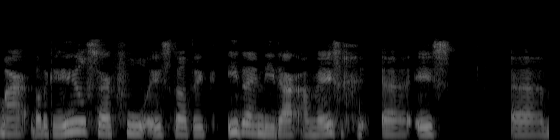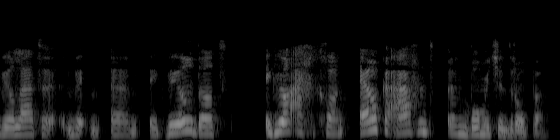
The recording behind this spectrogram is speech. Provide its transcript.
Maar wat ik heel sterk voel is dat ik iedereen die daar aanwezig uh, is, uh, wil laten. Uh, ik wil dat. Ik wil eigenlijk gewoon elke avond een bommetje droppen.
